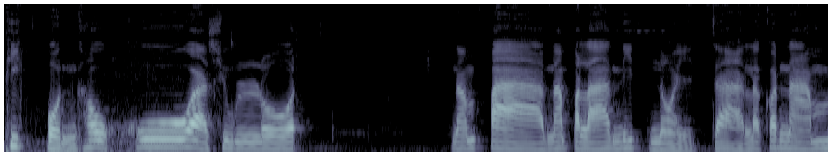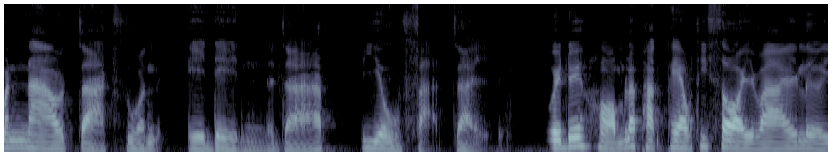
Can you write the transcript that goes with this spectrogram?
พริกป่นข้าวคั่วชูรสน้ำปลาน้ำปลานิดหน่อยจ้าแล้วก็น้ำมะนาวจากสวนเอเดนนะจ๊ะเปรี้ยวสะใจ โรยด้วยหอมและผักแพลวที่ซอยไว้เลย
